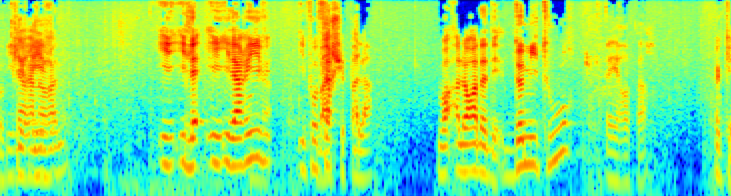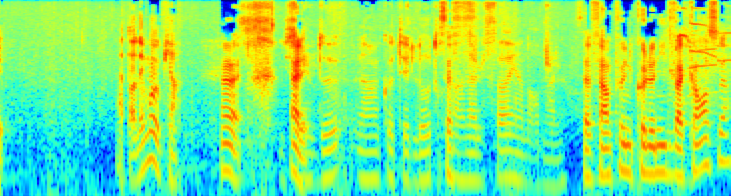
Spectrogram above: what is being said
Au Il pire, arrive. Anoran- il, il, il arrive. Il faut Bah, faire. je suis pas là. Bon, alors attendez, demi-tour. Là il repart. Ok. Attendez-moi au pire. Ouais, ouais. Ils sont Allez. deux, l'un à côté de l'autre, un alpha et un normal. Ça fait un peu une colonie de vacances là.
